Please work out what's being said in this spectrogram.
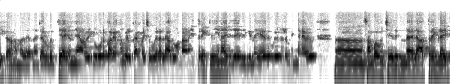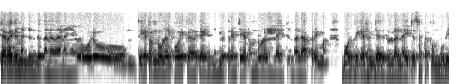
ഈ കാണുന്നത്. എന്ന് വെച്ചാൽ വൃത്തിയായിരുന്നു ഞാൻ ഒരിക്കൽ കൂടി പറയുന്നു വിൽക്കാൻ വെച്ച വീടല്ല. അതുകൊണ്ടാണ് ഇത്രയും ക്ലീൻ ആയിട്ട് ചെയ്തിരിക്കുന്നത്. ഏത് വീട്ടിലും ഇങ്ങനെ ഒരു സംഭവം ചെയ്തിട്ടുണ്ടായില്ല. അത്രയും ലൈറ്റ് അറേഞ്ച്മെന്റിന്റെ തന്നെ ആണെങ്കിൽ ഒരു തിയേറ്ററിന്റെ ഉള്ളിൽ പോയി കയറി കഴിഞ്ഞിട്ടുണ്ടെങ്കിൽ ഇത്രയും തിയേറ്ററിന്റെ ഉള്ളിൽ ലൈറ്റ് ഉണ്ടല്ല അത്രയും മോഡിഫിക്കേഷൻ ചെയ്തിട്ടുള്ള ലൈറ്റ് സെറ്റപ്പും കൂടി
